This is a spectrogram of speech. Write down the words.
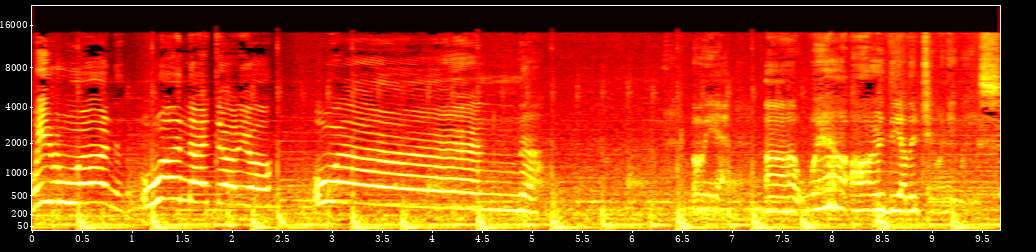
We've won! Won, Antonio! Won! Oh yeah. Uh, where are the other two anyways?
